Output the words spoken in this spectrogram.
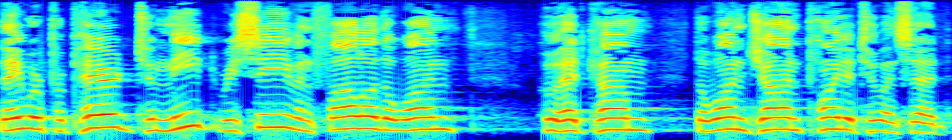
They were prepared to meet, receive, and follow the one who had come, the one John pointed to and said,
